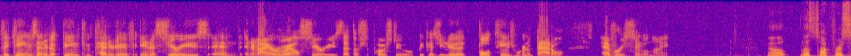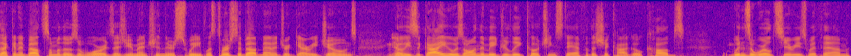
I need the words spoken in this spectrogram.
the games ended up being competitive in a series and in an Iron Rail series that they're supposed to because you knew that both teams were going to battle every single night. Now, let's talk for a second about some of those awards. As you mentioned, their sweep. Let's first about manager Gary Jones. You know, he's a guy who was on the major league coaching staff of the Chicago Cubs, wins the World Series with them,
